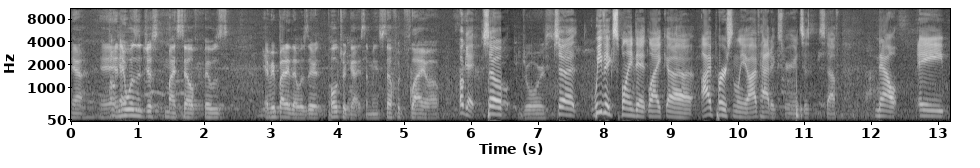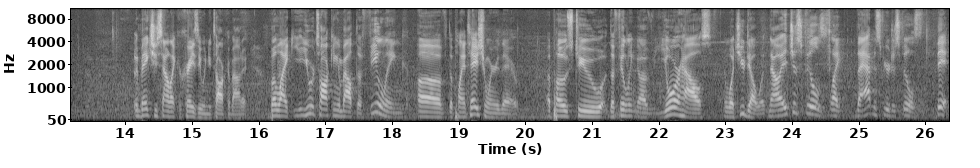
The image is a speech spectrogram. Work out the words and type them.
yeah. And Okay. it wasn't just myself. It was everybody that was there. Poltergeist. I mean, stuff would fly out Okay, so drawers. so we've explained it. Like uh, I personally, I've had experiences and stuff. Now, a it makes you sound like a crazy when you talk about it. But like you you were talking about the feeling of the plantation when you're there, opposed to the feeling of your house and what you dealt with. Now it just feels like the atmosphere just feels thick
